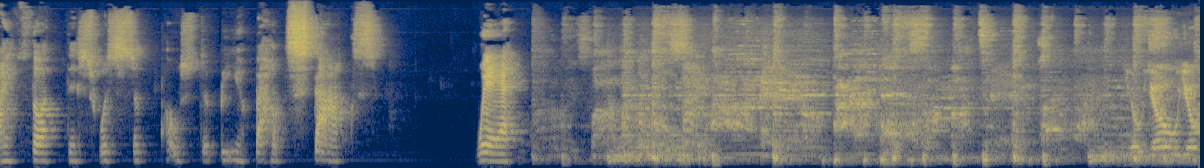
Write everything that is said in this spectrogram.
I thought this was supposed to be about stocks. Where? Yo, yo, yo,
